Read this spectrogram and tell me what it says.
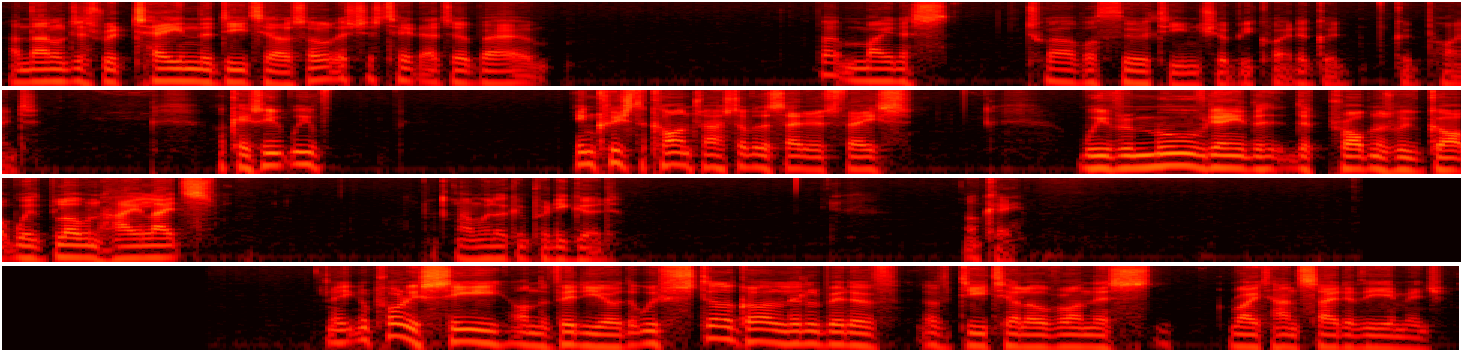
and that'll just retain the detail. So let's just take that to about about minus 12 or 13 should be quite a good good point. Okay, so we've increased the contrast over the side of his face. We've removed any of the, the problems we've got with blown highlights and we're looking pretty good. Okay. Now you can probably see on the video that we've still got a little bit of, of detail over on this right hand side of the image.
